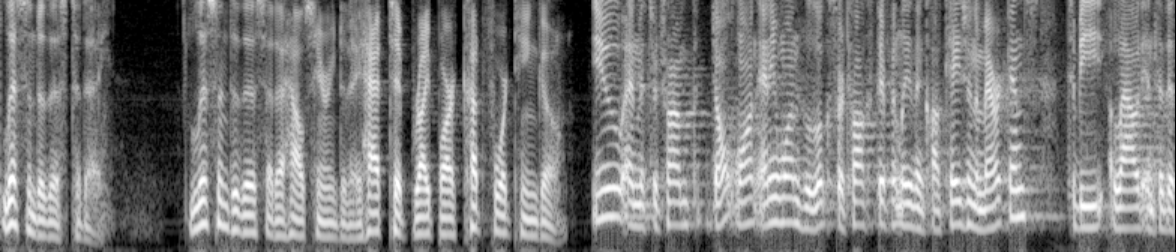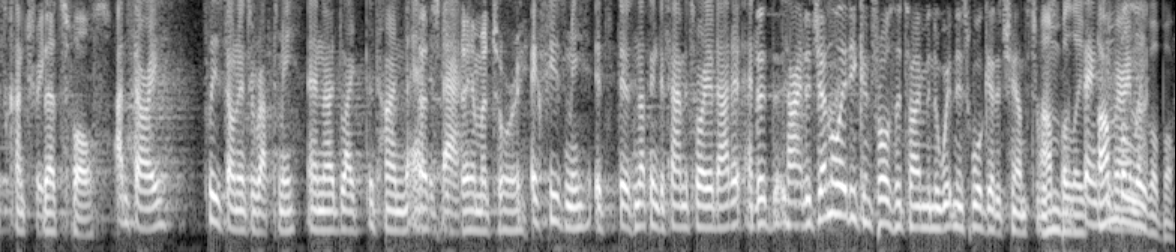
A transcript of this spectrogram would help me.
Listen to this today. Listen to this at a House hearing today. Hat tip, Breitbart, cut 14, go. You and Mr. Trump don't want anyone who looks or talks differently than Caucasian Americans to be allowed into this country. That's false. I'm sorry. Please don't interrupt me, and I'd like the time added That's back. defamatory. Excuse me. It's there's nothing defamatory about it. And The, the, time. the gentlelady controls the time, and the witness will get a chance to respond. Unbelievable. Thank you very much. Unbelievable.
